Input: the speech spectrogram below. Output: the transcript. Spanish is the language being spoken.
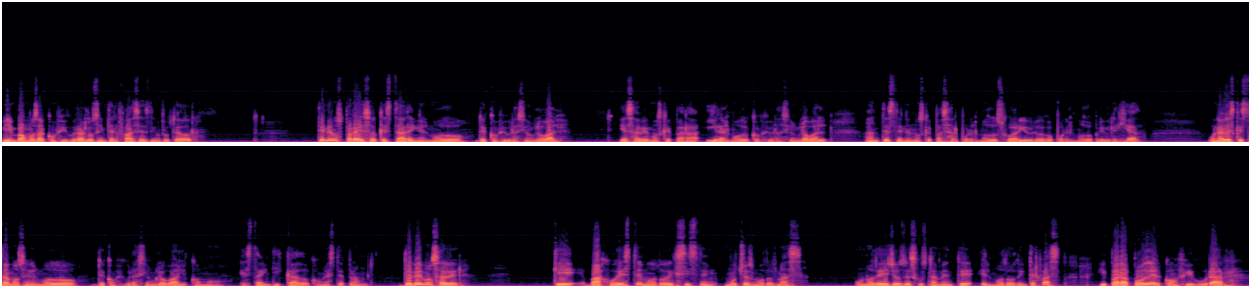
Bien, vamos a configurar los interfaces de un ruteador. Tenemos para eso que estar en el modo de configuración global. Ya sabemos que para ir al modo de configuración global, antes tenemos que pasar por el modo usuario y luego por el modo privilegiado. Una vez que estamos en el modo de configuración global, como está indicado con este prompt, debemos saber que bajo este modo existen muchos modos más. Uno de ellos es justamente el modo de interfaz. Y para poder configurar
